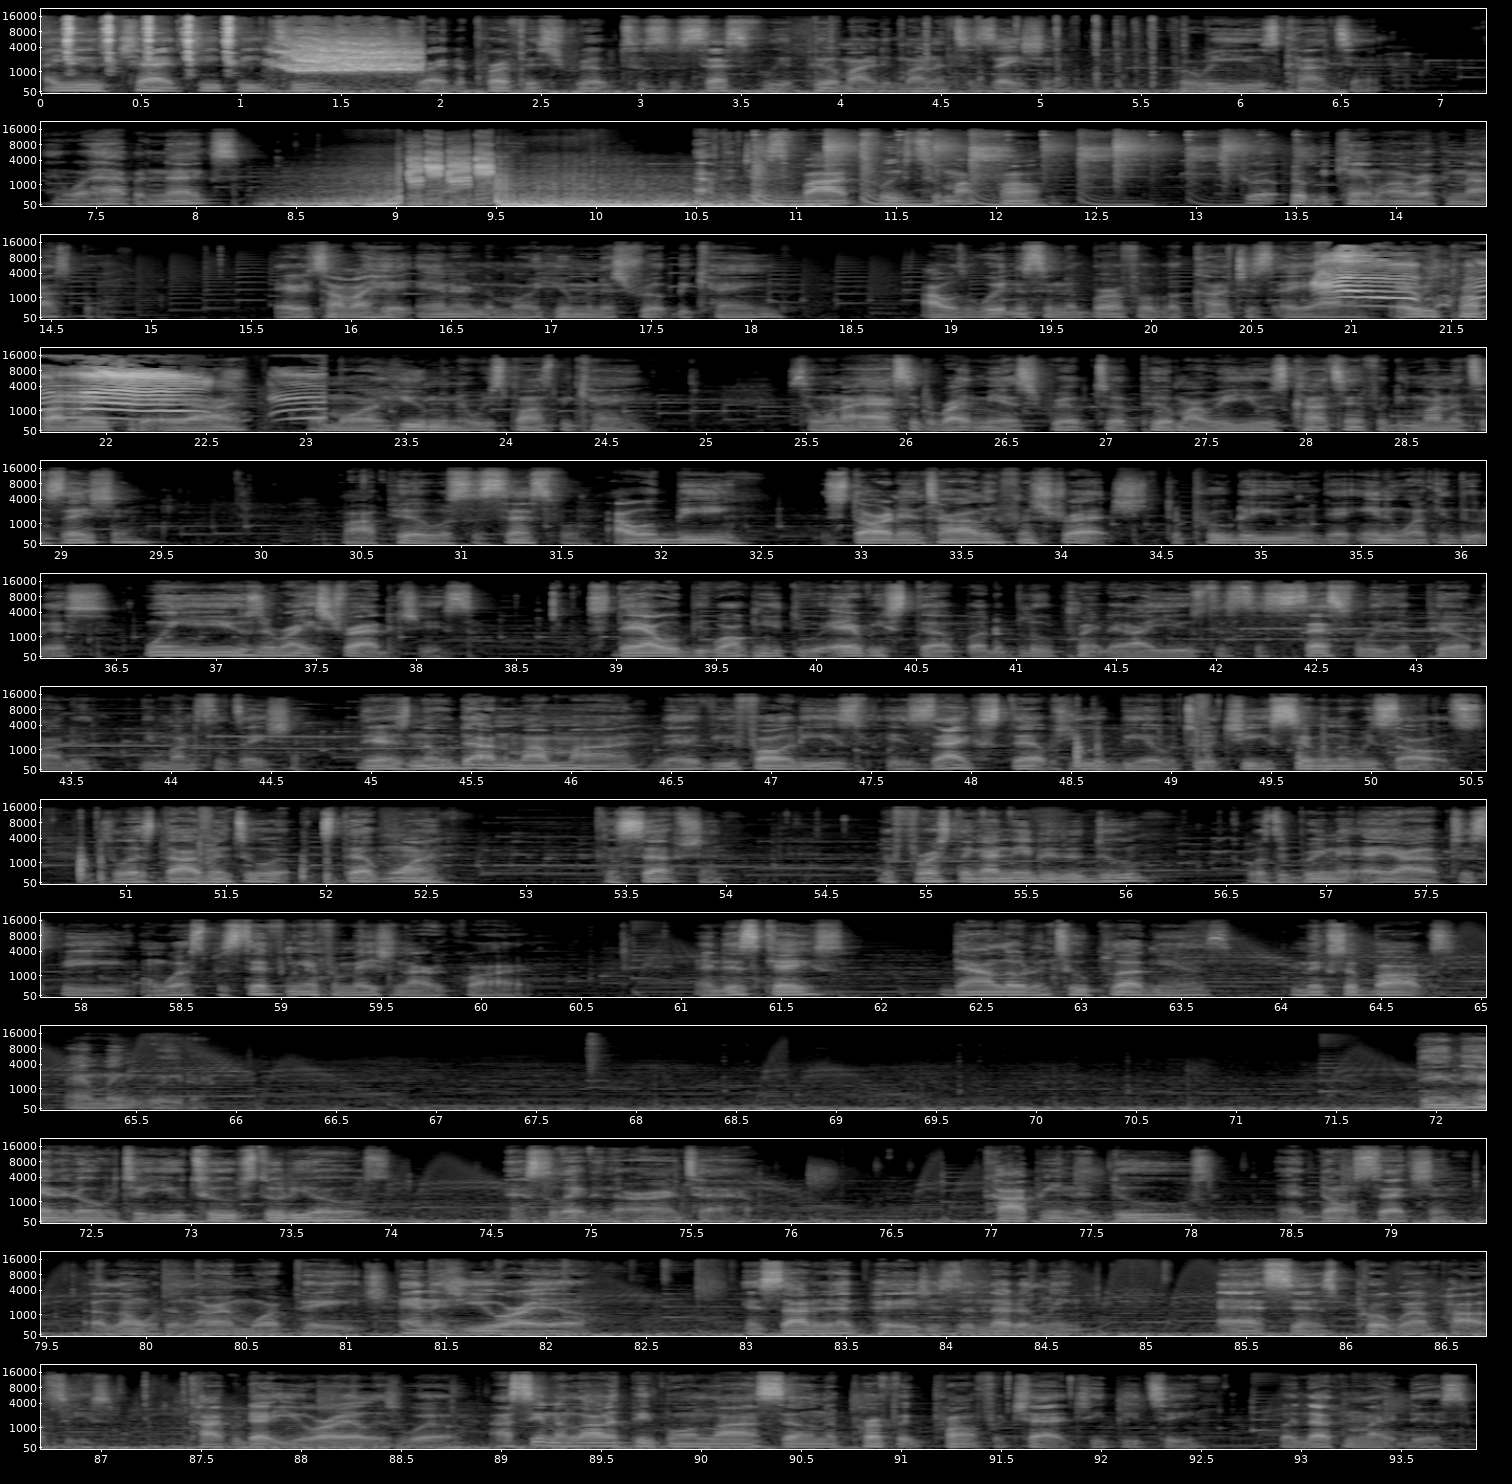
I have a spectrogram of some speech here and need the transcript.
I used ChatGPT to write the perfect script to successfully appeal my demonetization for reused content. And what happened next? After just five tweaks to my prompt, script became unrecognizable. Every time I hit enter, the more human the script became. I was witnessing the birth of a conscious AI. Every prompt I made to the AI, the more human the response became. So when I asked it to write me a script to appeal my reused content for demonetization, my appeal was successful. I will be starting entirely from scratch to prove to you that anyone can do this when you use the right strategies. Today I will be walking you through every step of the blueprint that I used to successfully appeal my demonetization. There's no doubt in my mind that if you follow these exact steps, you will be able to achieve similar results. So let's dive into it. Step one, conception. The first thing I needed to do was to bring the AI up to speed on what specific information I required. In this case, downloading two plugins, MixerBox and Linkreader. Then heading over to YouTube Studios and selecting the Earn tab. Copying the do's and don't section along with the learn more page and its URL. Inside of that page is another link AdSense program policies. Copy that URL as well. I've seen a lot of people online selling the perfect prompt for ChatGPT, but nothing like this.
